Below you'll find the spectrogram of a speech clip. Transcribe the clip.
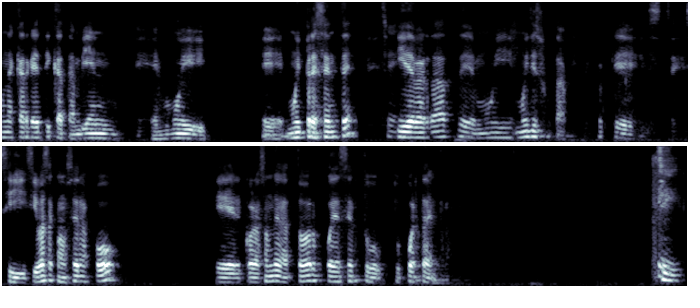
una carga ética también eh, muy, eh, muy presente y de verdad muy, muy disfrutable. Yo creo que este, si, si vas a conocer a Poe, el corazón del actor puede ser tu, puerta de entrada. Sí,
